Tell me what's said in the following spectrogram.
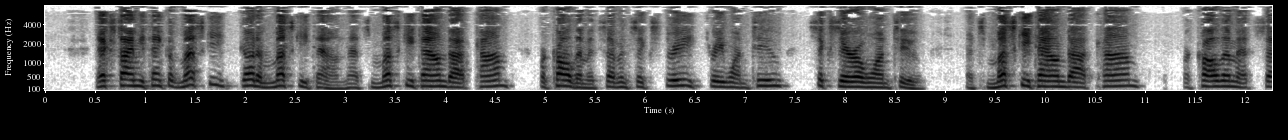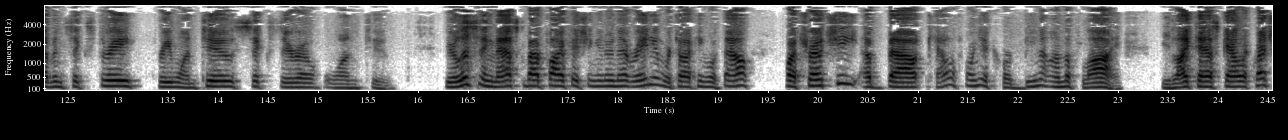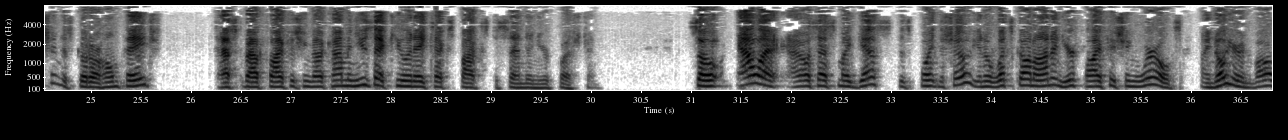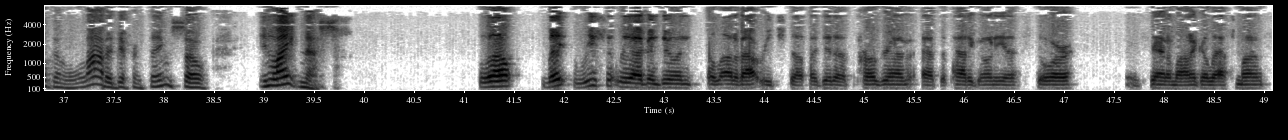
Next time you think of Muskie, go to Muskietown. That's muskietown.com or call them at 763-312-6012. That's muskietown.com or call them at 763-312-6012. You're listening to Ask About Fly Fishing Internet Radio. We're talking with Al Quattrocchi about California Corbina on the fly. If you'd like to ask Al a question, just go to our homepage, askaboutflyfishing.com, and use that Q&A text box to send in your question. So, Al, I always ask my guests at this point in the show, you know, what's going on in your fly fishing world? I know you're involved in a lot of different things, so enlighten us. Well, recently I've been doing a lot of outreach stuff. I did a program at the Patagonia store in Santa Monica last month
